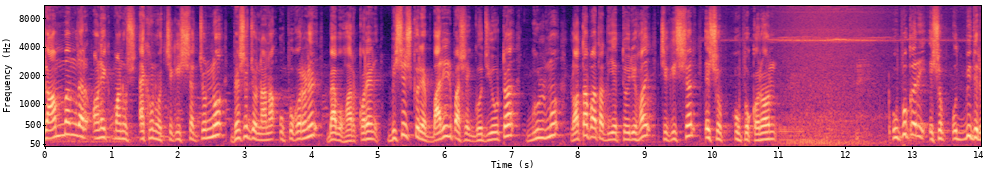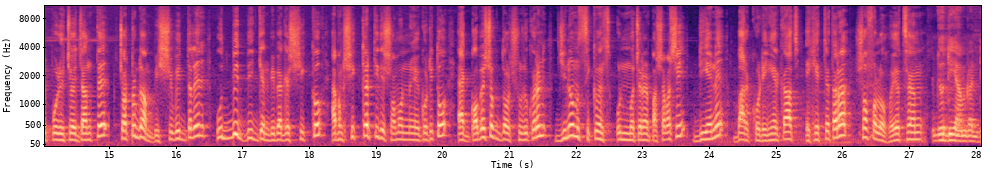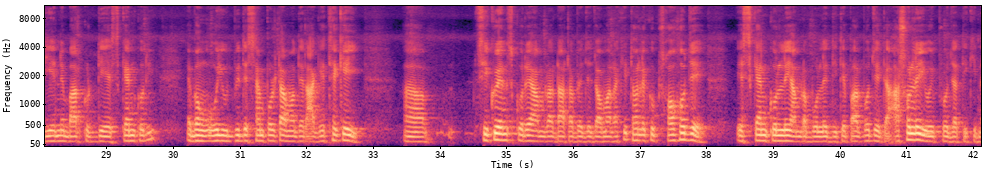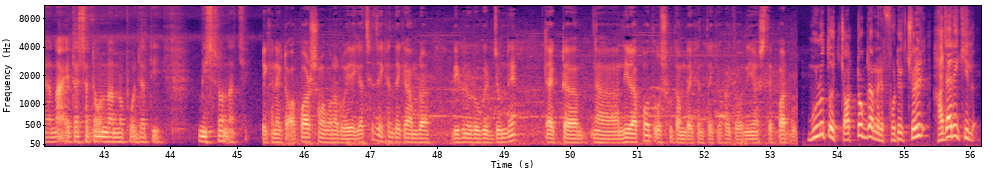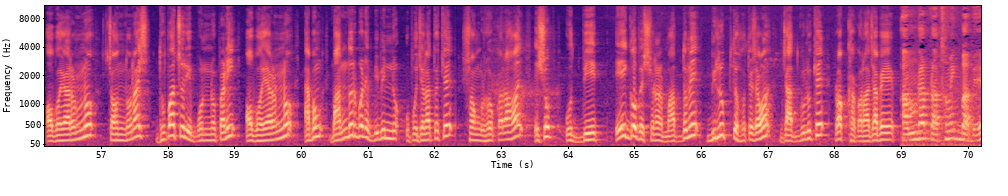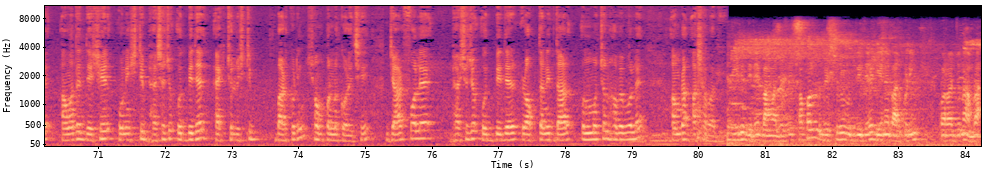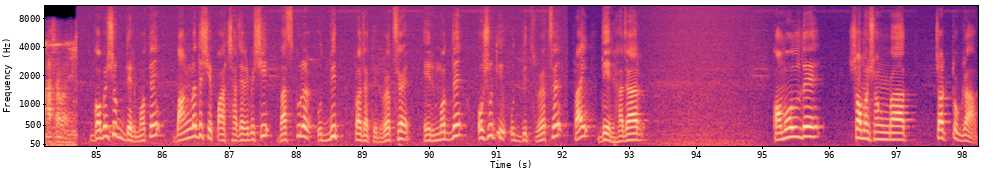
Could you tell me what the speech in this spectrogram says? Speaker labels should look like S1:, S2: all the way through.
S1: গ্রাম বাংলার অনেক মানুষ এখনও চিকিৎসার জন্য ভেষজ নানা উপকরণের ব্যবহার করেন। বিশেষ করে বাড়ির পাশে গজিয়ে ওঠা গুল্ম লতাপাতা দিয়ে তৈরি হয় চিকিৎসার এসব উপকরণ। উপকারী এসব উদ্ভিদের পরিচয় জানতে চট্টগ্রাম বিশ্ববিদ্যালয়ের উদ্ভিদ বিজ্ঞান বিভাগের শিক্ষক এবং শিক্ষার্থীদের সমন্বয়ে গঠিত এক গবেষক দল শুরু করেন জিনোম সিকোয়েন্স উন্মোচনের পাশাপাশি ডিএনএ বারকোডিং এর কাজ। এক্ষেত্রে তারা সফল হয়েছেন।
S2: যদি আমরা ডিএনএ বারকোড দিয়ে স্ক্যান করি এবং ওই উদ্ভিদের স্যাম্পলটা আমাদের আগে থেকেই সিকোয়েন্স করে আমরা ডাটাবেজে জমা রাখি, তাহলে খুব সহজে স্ক্যান করলেই আমরা বলে দিতে পারব যে এটা আসলেই ওই প্রজাতি কিনা না এটার সাথে অন্যান্য প্রজাতি মিশ্রণ আছে।
S3: এখানে একটা অপার সম্ভাবনা রয়ে গেছে যেখান থেকে আমরা বিভিন্ন রোগের জন্য একটা নিরাপদ ওষুধ আমরা এখান থেকে হয়তো নিয়ে আসতে পারব।
S1: মূলত চট্টগ্রামের ফটিকছড়ির হাজারিখিল অভয়ারণ্য চন্দনাইশ ধোপাচড়ি বন্যপ্রাণী অভয়ারণ্য এবং বান্দরবনে বিভিন্ন উপজেলা থেকে সংগ্রহ করা হয় এসব উদ্ভিদ এই গবেষণার মাধ্যমে বিলুপ্ত হতে যাওয়া জাতগুলোকে রক্ষা করা যাবে।
S4: আমরা প্রাথমিকভাবে আমাদের দেশের উনিশটি ভেষজ উদ্ভিদের একচল্লিশটি বারকোডিং সম্পন্ন করেছি যার ফলে ভেষজ উদ্ভিদের রপ্তানির দ্বার উন্মোচন হবে বলে আমরা আশাবাদী।
S5: ধীরে ধীরে বাংলাদেশের সকল বেশিরভাগ উদ্ভিদের ডিএনএ বারকোডিং করার জন্য আমরা আশাবাদী।
S1: গবেষকদের মতে বাংলাদেশে পাঁচ হাজারের বেশি ভাস্কুলার উদ্ভিদ প্রজাতি রয়েছে। এর মধ্যে ওষুধি উদ্ভিদ রয়েছে প্রায় দেড় হাজার। কমল দে সময় সংবাদ চট্টগ্রাম।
